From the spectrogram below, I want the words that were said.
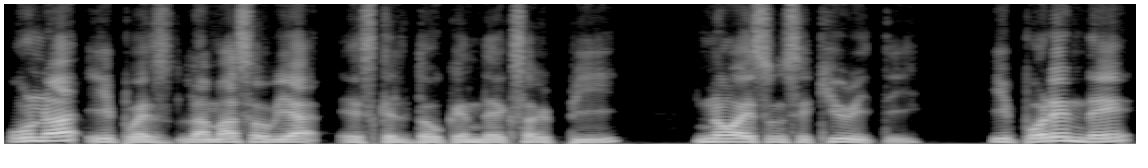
Una, y pues la más obvia, es que el token de XRP no es un security. Y por ende,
